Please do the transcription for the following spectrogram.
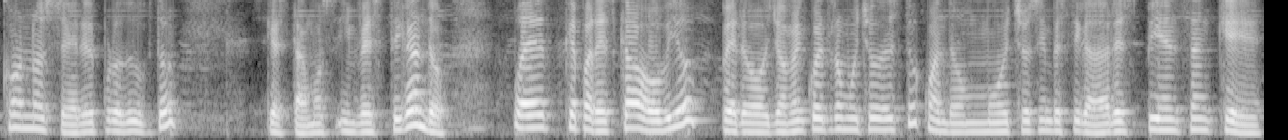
conocer el producto que estamos investigando. Puede que parezca obvio, pero yo me encuentro mucho de esto cuando muchos investigadores piensan que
